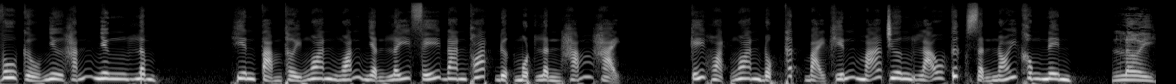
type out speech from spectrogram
vô cửu như hắn nhưng Lâm. Hiên tạm thời ngoan ngoãn nhận lấy phế đan thoát được một lần hãm hại. Kế hoạch ngoan độc thất bại khiến mã trương lão tức giận nói không nên. Lời.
